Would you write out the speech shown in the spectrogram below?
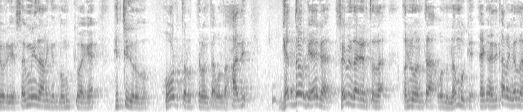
ಇವರಿಗೆ ಸಂವಿಧಾನಕ್ಕಿಂತ ಮುಖ್ಯವಾಗಿ ಹೆಚ್ಚಿಗಿರೋದು ಓಟ್ ತರುತ್ತಿರುವಂಥ ಒಂದು ಹಾದಿ. ಗೆದ್ದವ್ರಿಗೆ ಹೇಗೆ ಸಂವಿಧಾನ ಇರ್ತದೆ ಅನ್ನುವಂಥ ಒಂದು ನಂಬಿಕೆ, ಯಾಕಂದ್ರೆ ಅಧಿಕಾರ ಹಂಗದ,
